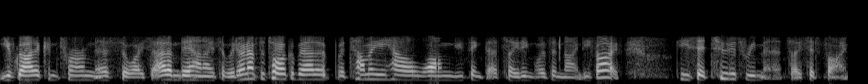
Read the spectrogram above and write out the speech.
you've got to confirm this. So I sat him down. I said, we don't have to talk about it, but tell me how long you think that sighting was in 95. He said two to three minutes. I said, fine.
